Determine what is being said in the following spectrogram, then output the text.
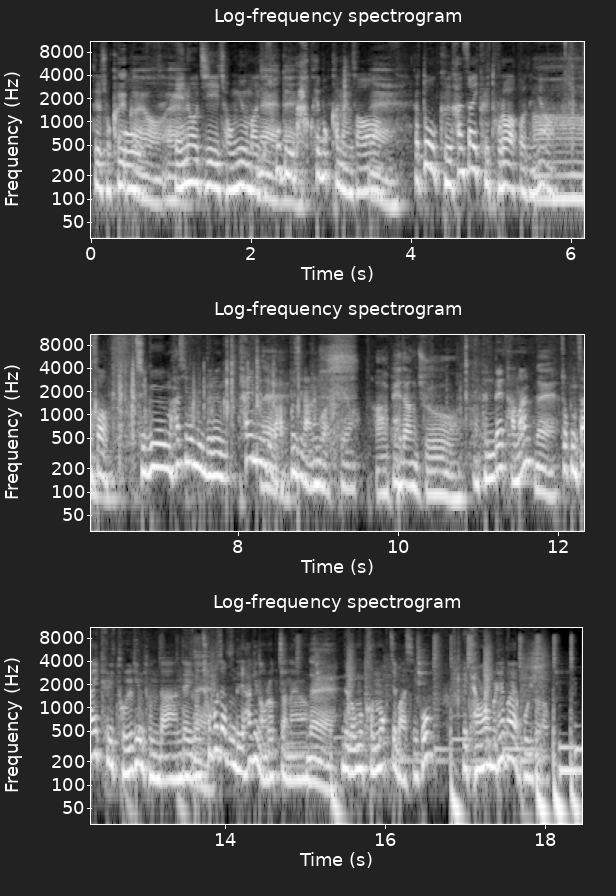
들 좋고 네. 에너지 정유 막 이제 네, 소비 네. 막 회복하면서 또 그 한 사이클이 돌아왔거든요. 아. 그래서 지금 하시는 분들은 타이밍도 네. 나쁘진 않은 것 같아요. 아 배당주. 근데 다만 네. 조금 사이클이 돌긴 돈다. 근데 이건 초보자분들이 하긴 어렵잖아요. 근데 너무 겁먹지 마시고 경험을 해봐야 보이더라고. 요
